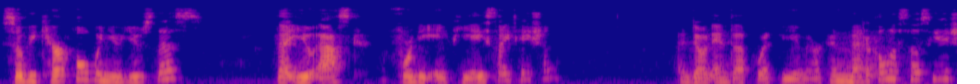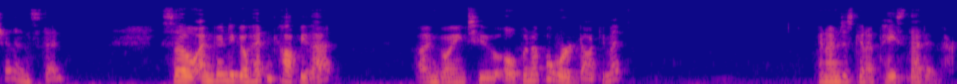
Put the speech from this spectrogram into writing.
So be careful when you use this that you ask for the APA citation and don't end up with the American Medical Association instead. So I'm going to go ahead and copy that. I'm going to open up a Word document and I'm just going to paste that in there.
